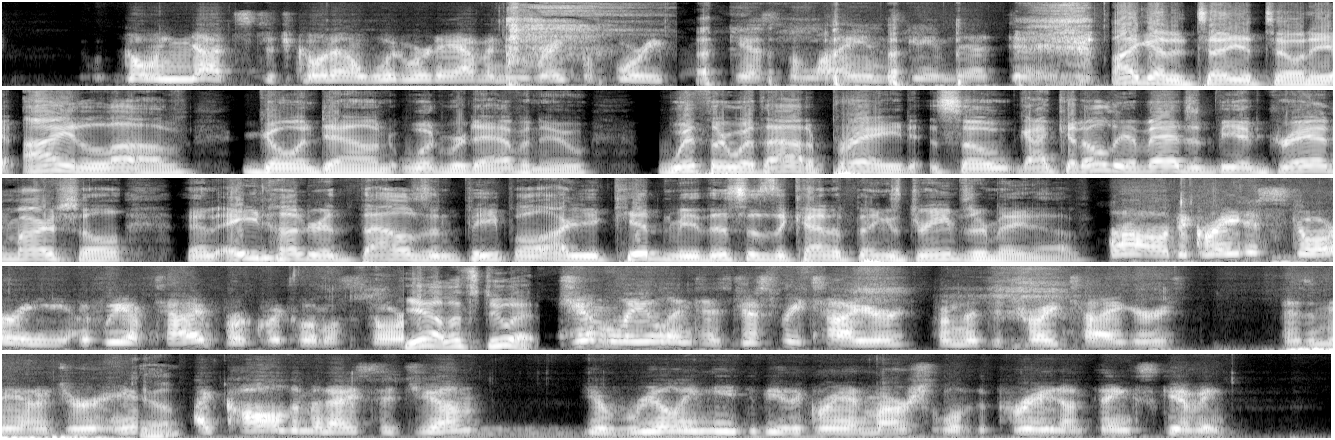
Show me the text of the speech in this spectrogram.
going nuts to go down Woodward Avenue right before he cast the Lions game that day. I got to tell you, Tony, I love going down Woodward Avenue with or without a parade. So I can only imagine being Grand Marshal and 800,000 people. Are you kidding me? This is the kind of things dreams are made of. Oh, the greatest story. If we have time for a quick little story. Yeah, let's do it. Jim Leyland has just retired from the Detroit Tigers as a manager. And yep. I called him and I said, Jim, you really need to be the Grand Marshal of the parade on Thanksgiving.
